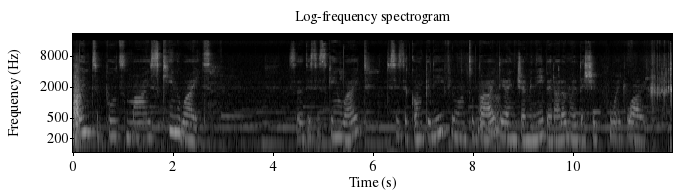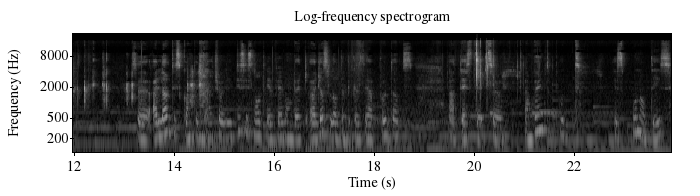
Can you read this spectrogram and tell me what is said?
going to put my skin white so this is skin white this is the company. If you want to buy they are in Germany but I don't know if they ship worldwide so I love this company actually. This is not a vegan but I just love them because their products are tested. So I'm going to put a spoon of this.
